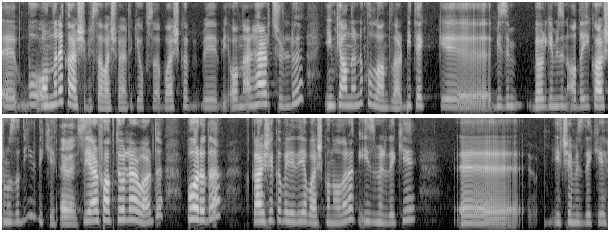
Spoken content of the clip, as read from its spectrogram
e, bu onlara karşı bir savaş verdik yoksa başka bir, bir- onlar her türlü imkanlarını kullandılar. Bir tek e, bizim bölgemizin adayı karşımızda değildi ki. evet. Diğer faktörler vardı. Bu arada Karşıyaka Belediye Başkanı olarak İzmir'deki e, ilçemizdeki.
